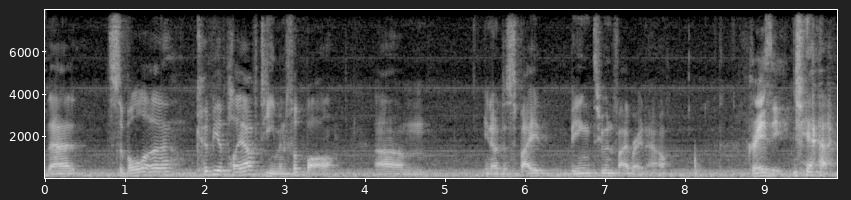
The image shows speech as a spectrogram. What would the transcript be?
that Cibola could be a playoff team in football. Um, you know, despite being two and five right now. crazy. Yeah.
